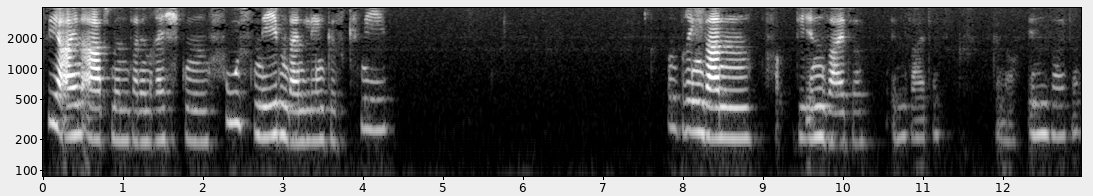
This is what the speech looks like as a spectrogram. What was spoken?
Ziehe einatmend deinen rechten Fuß neben dein linkes Knie und bring dann die Innenseite, Innenseite, genau, Innenseite.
